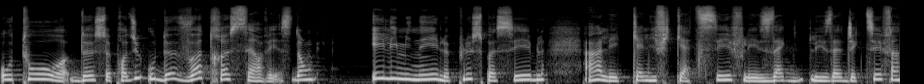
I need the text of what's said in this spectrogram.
autour de ce produit ou de votre service. Donc, éliminer le plus possible hein, les qualificatifs, les, adjectifs, hein,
